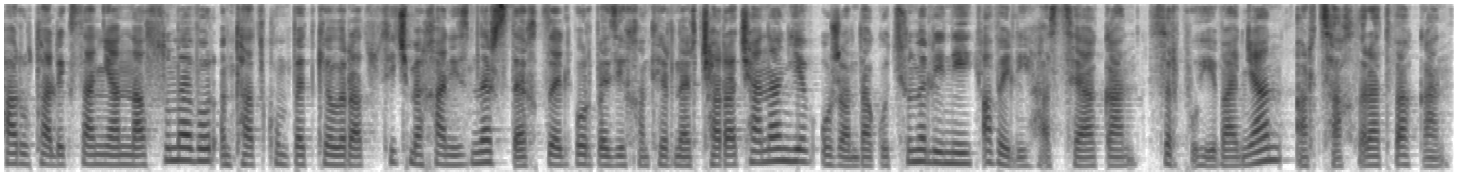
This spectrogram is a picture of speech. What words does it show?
Հարութ Ալեքսանյանն ասում է, որ ընթացքում պետք է լրացուցիչ մեխանիզմներ ստեղծել, որ เป զի խնդիրներ չառաջանան եւ օժանդակությունը լինի ավելի հասցեական։ Սրփու Հիվանյան, Արցախ լրատվական։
